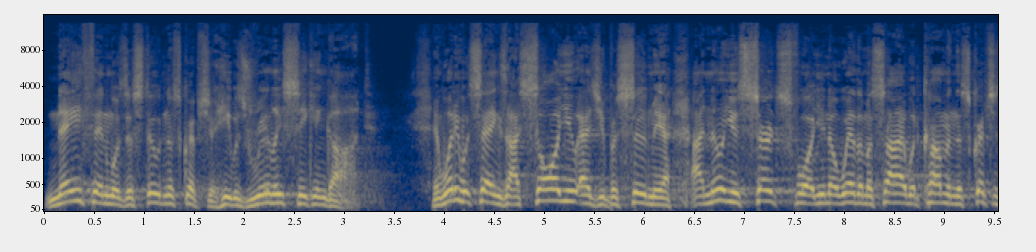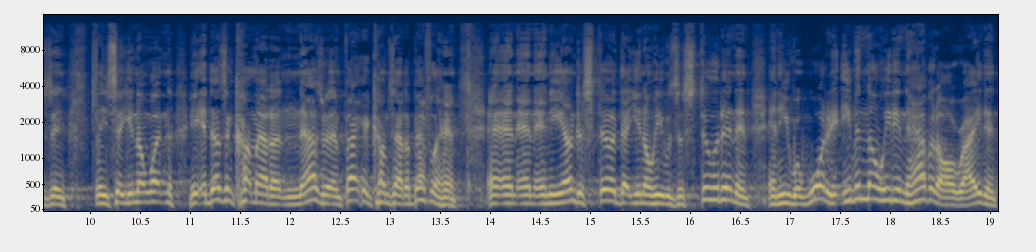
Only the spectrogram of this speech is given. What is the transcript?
Nathan was a student of scripture. He was really seeking God. And what he was saying is, I saw you as you pursued me. I, I knew you searched for, you know, where the Messiah would come in the scriptures. And, and he said, you know what? It doesn't come out of Nazareth. In fact, it comes out of Bethlehem. And, and, and he understood that, you know, he was a student and, and he rewarded it, even though he didn't have it all right. And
